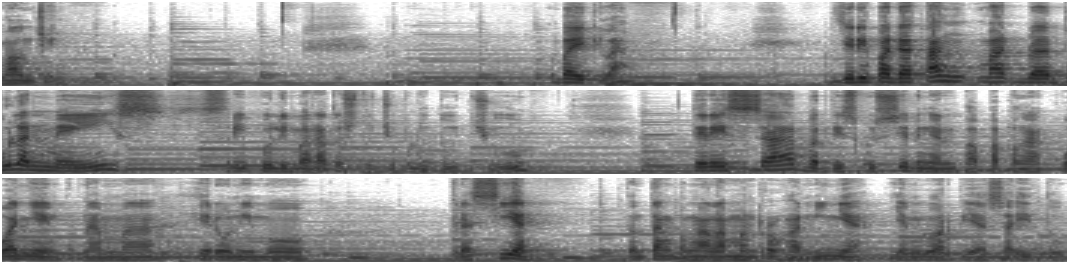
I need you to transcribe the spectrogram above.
launching. Baiklah. Jadi pada tang bulan Mei 1577 Teresa berdiskusi dengan bapak pengakuannya yang bernama Hieronimo Gracian tentang pengalaman rohaninya yang luar biasa itu.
